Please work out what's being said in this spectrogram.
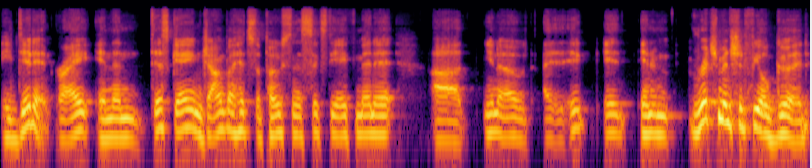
he didn't, right? And then this game, Jongba hits the post in the 68th minute. Uh, you know, it it in Richmond should feel good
